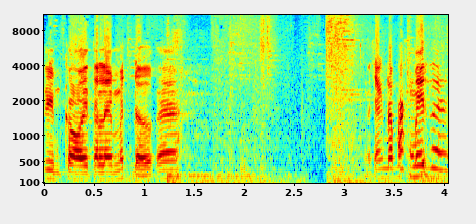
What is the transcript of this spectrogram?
Rim coi tao lên mít được á Mà chắc nó bắt mít á.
